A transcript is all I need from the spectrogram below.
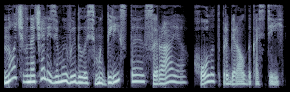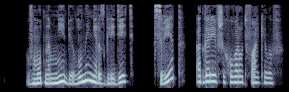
Ночь в начале зимы выдалась мглистая, сырая, холод пробирал до костей. В мутном небе луны не разглядеть. Свет от горевших у ворот факелов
